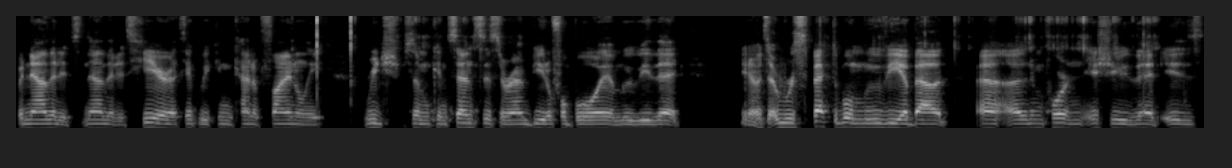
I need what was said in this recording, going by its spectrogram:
But now that it's now that it's here, I think we can kind of finally reach some consensus around Beautiful Boy, a movie that, you know, it's a respectable movie about uh, an important issue that is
